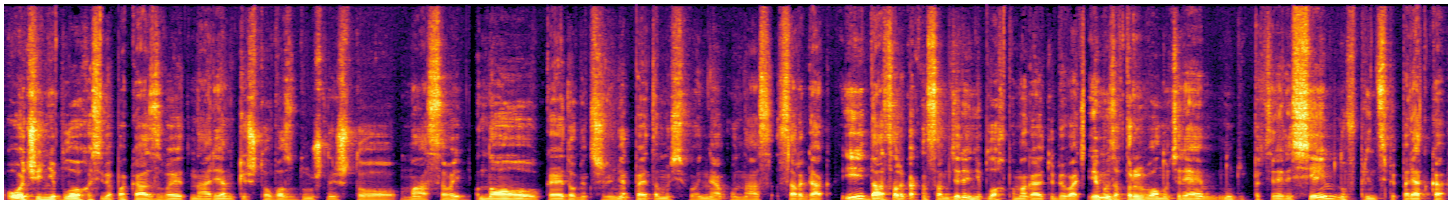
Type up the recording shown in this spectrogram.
очень неплохо себя показывает на аренке, что воздушной, что массовой. Но Каэда у меня, к сожалению, нет, поэтому сегодня у нас Саргак. И да, Саргак на самом деле неплохо помогает убивать. И мы за вторую волну теряем, ну, тут потеряли 7, ну, в принципе, порядка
